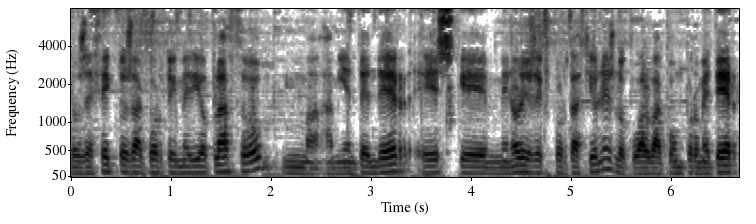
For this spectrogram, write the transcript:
Los efectos a corto y medio plazo, mm, a mi entender, es que menores exportaciones, lo cual va a comprometer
